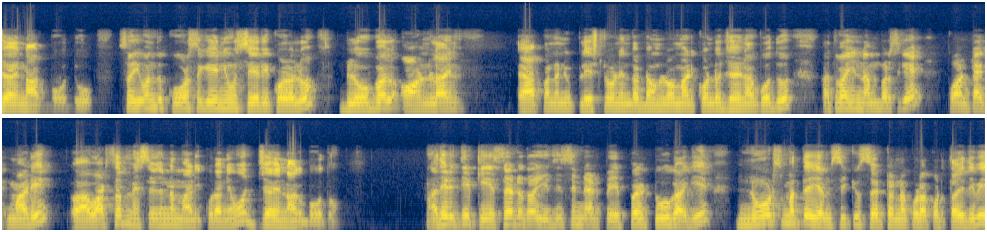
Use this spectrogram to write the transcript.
ಜಾಯ್ನ್ ಆಗಬಹುದು ಸೊ ಈ ಒಂದು ಕೋರ್ಸ್ಗೆ ನೀವು ಸೇರಿಕೊಳ್ಳಲು ಗ್ಲೋಬಲ್ ಆನ್ಲೈನ್ ಆ್ಯಪನ್ನು ನೀವು ಪ್ಲೇಸ್ಟೋರ್ನಿಂದ ಡೌನ್ಲೋಡ್ ಮಾಡಿಕೊಂಡು ಜಾಯ್ನ್ ಆಗ್ಬೋದು ಅಥವಾ ಈ ನಂಬರ್ಸ್ಗೆ ಕಾಂಟ್ಯಾಕ್ಟ್ ಮಾಡಿ ವಾಟ್ಸಪ್ ಅನ್ನು ಮಾಡಿ ಕೂಡ ನೀವು ಜಾಯ್ನ್ ಆಗ್ಬೋದು ಅದೇ ರೀತಿ ಕೆ ಸೆಟ್ ಅಥವಾ U G C NET paper ಟೂಗಾಗಿ ನೋಟ್ಸ್ ಮತ್ತು ಎಮ್ ಸಿ ಕ್ಯೂ ಸೆಟ್ಟನ್ನು ಕೂಡ ಕೊಡ್ತಾ ಇದ್ದೀವಿ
